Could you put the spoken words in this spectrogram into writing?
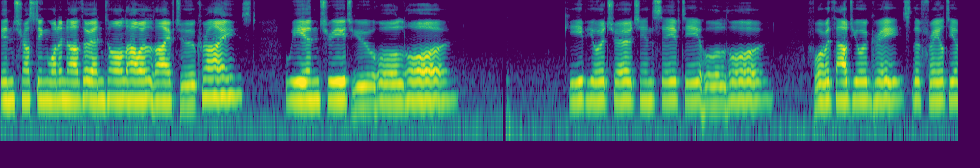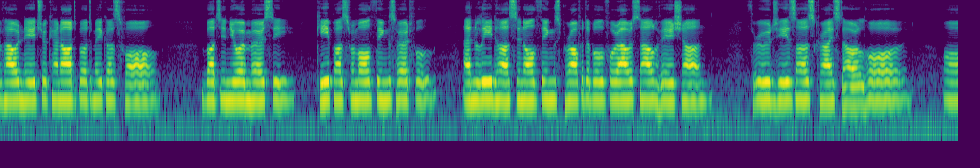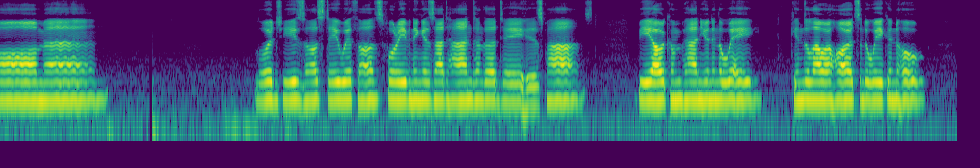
entrusting one another and all our life to Christ. We entreat you, O Lord. Keep your church in safety, O Lord for without your grace, the frailty of our nature cannot but make us fall. But in your mercy, keep us from all things hurtful, and lead us in all things profitable for our salvation. Through Jesus Christ our Lord. Amen. Lord Jesus, stay with us, for evening is at hand and the day is past. Be our companion in the way, kindle our hearts and awaken hope,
